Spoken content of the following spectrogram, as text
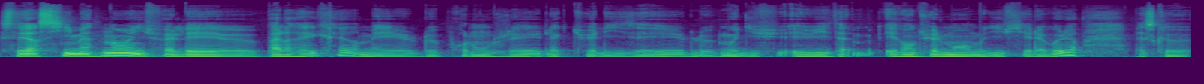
C'est-à-dire si maintenant il fallait euh, pas le réécrire, mais le prolonger, l'actualiser, le modifier, éventuellement modifier la voilure, parce que, euh,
